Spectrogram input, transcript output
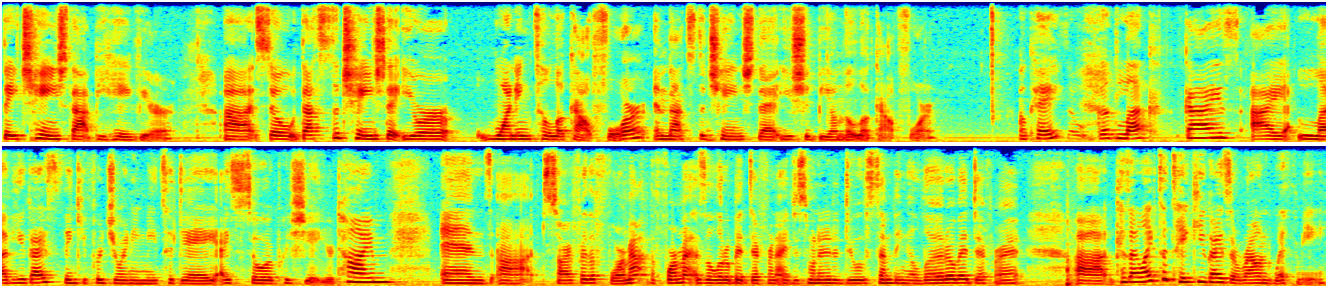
they change that behavior. Uh, so that's the change that you're wanting to look out for and that's the change that you should be on the lookout for. Okay? So good luck guys. I love you guys. Thank you for joining me today. I so appreciate your time. And uh, sorry for the format. The format is a little bit different. I just wanted to do something a little bit different because uh, I like to take you guys around with me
